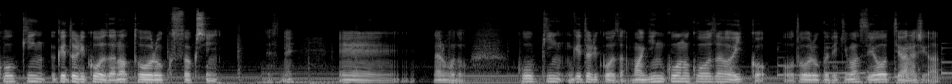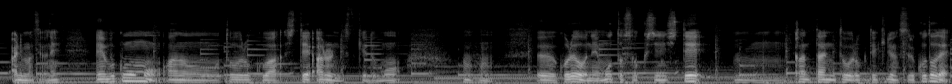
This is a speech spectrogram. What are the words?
公金受取口座の登録促進ですね。えー、なるほど。公金受取口座、まあ、銀行の口座を1個登録できますよっていう話がありますよね。えー、僕ももう、あのー、登録はしてあるんですけども、うんうん、これをね、もっと促進して、うん、簡単に登録できるようにすることで、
